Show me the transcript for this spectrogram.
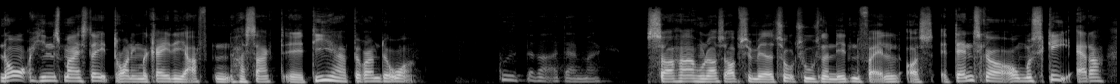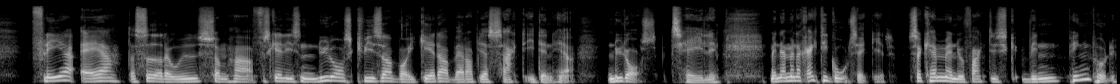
Når hendes majestæt, dronning Margrethe i aften, har sagt øh, de her berømte ord, Gud bevarer Danmark. Så har hun også opsummeret 2019 for alle os danskere, og måske er der flere af jer, der sidder derude, som har forskellige sådan, nytårskvisser, hvor I gætter, hvad der bliver sagt i den her nytårstale. Men er man rigtig god til at gætte, så kan man jo faktisk vinde penge på det.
